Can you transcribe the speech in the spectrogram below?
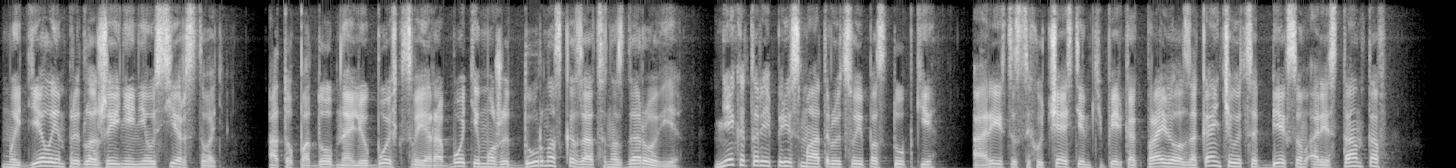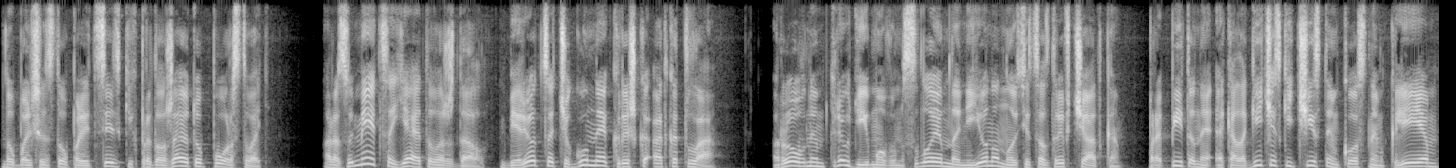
мы делаем предложение не усердствовать, а то подобная любовь к своей работе может дурно сказаться на здоровье. Некоторые пересматривают свои поступки. Аресты с их участием теперь, как правило, заканчиваются бегством арестантов, но большинство полицейских продолжают упорствовать. Разумеется, я этого ждал. Берется чугунная крышка от котла – Ровным трехдюймовым слоем на нее наносится взрывчатка, пропитанная экологически чистым костным клеем.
